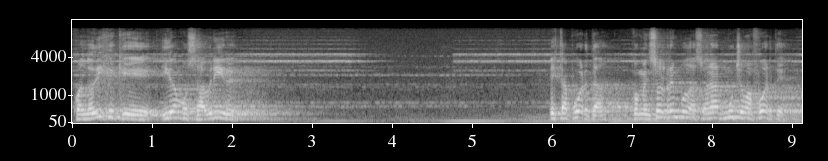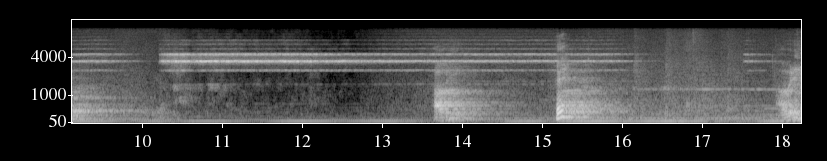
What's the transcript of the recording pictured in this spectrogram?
Cuando dije que íbamos a abrir esta puerta, comenzó el rempo a sonar mucho más fuerte. Abrí, ¿Eh? abrí.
